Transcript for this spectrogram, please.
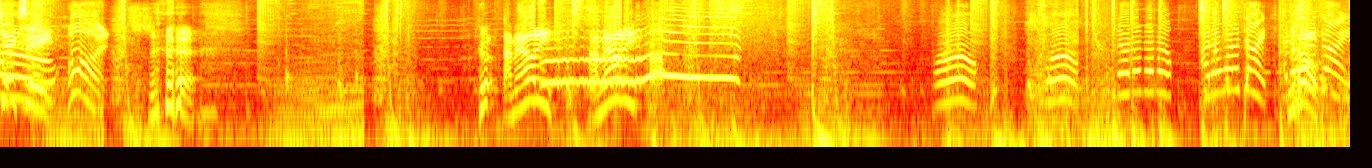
Tixie! Punch. I'm outie! I'm outie! Oh! Whoa! No! No! No! No! I don't want to die! I don't No. want to die!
